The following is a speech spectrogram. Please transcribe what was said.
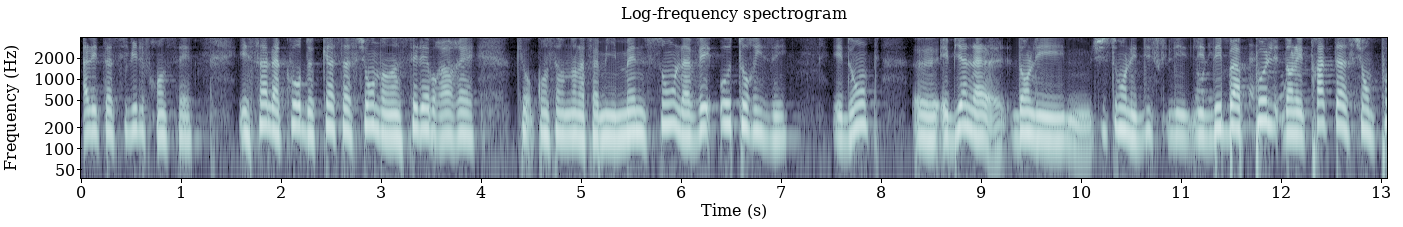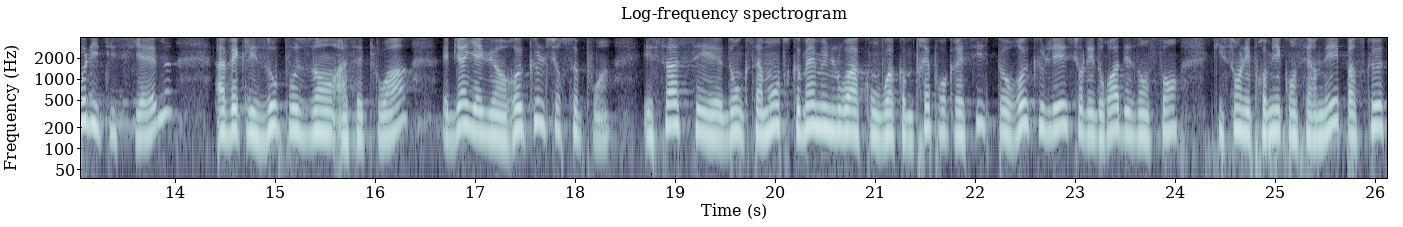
à l'état civil français. Et ça, la Cour de cassation, dans un célèbre arrêt concernant la famille Menson, l'avait autorisé. Et donc, euh, eh bien, dans les, justement les, les, débats, dans les tractations politiciennes avec les opposants à cette loi, eh bien, il y a eu un recul sur ce point. Et ça, c'est donc ça montre que même une loi qu'on voit comme très progressiste peut reculer sur les droits des enfants qui sont les premiers concernés, parce que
